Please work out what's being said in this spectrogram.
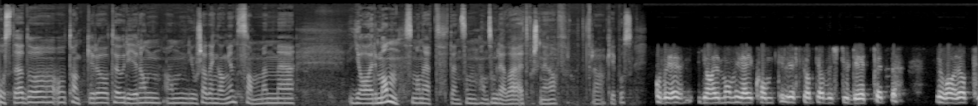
åsted og, og tanker og teorier han, han, gjorde seg den gangen, sammen med Jarmann, som han het, den som, han som leda etterforskninga fra Kripos. Og det Jarman og jeg kom til etter at jeg hadde studert dette, det var at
